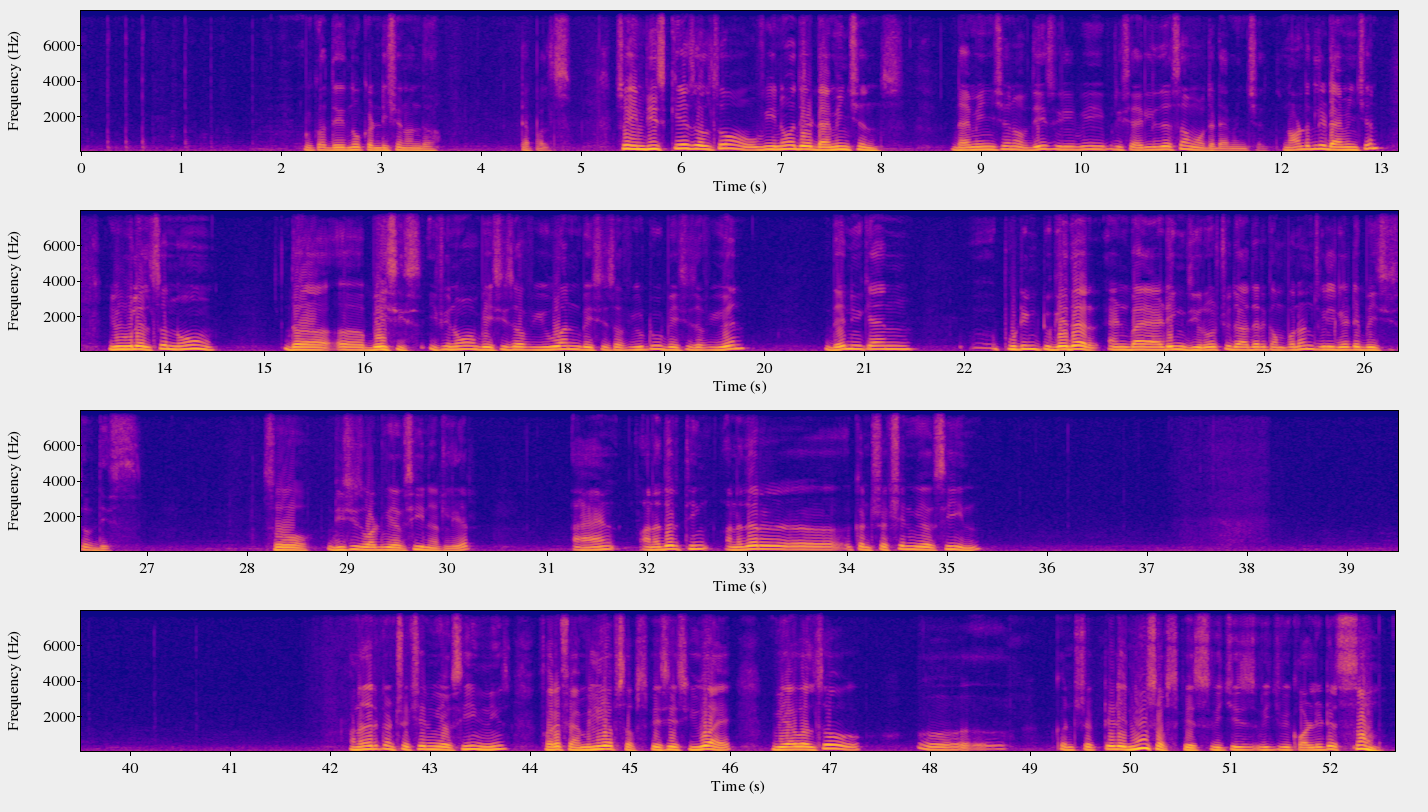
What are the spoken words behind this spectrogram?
because there is no condition on the tuples. So, in this case also we know their dimensions dimension of this will be precisely the sum of the dimension not only dimension you will also know the uh, basis. If you know basis of u1, basis of u2, basis of un, then you can putting together and by adding zeros to the other components we will get a basis of this. So, this is what we have seen earlier and another thing another uh, construction we have seen Another construction we have seen is for a family of subspaces ui we have also uh, constructed a new subspace which is which we call it as sum.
